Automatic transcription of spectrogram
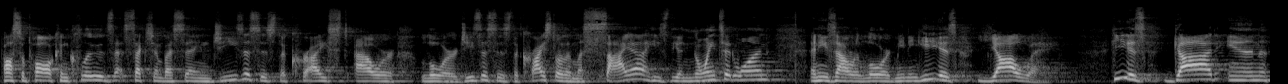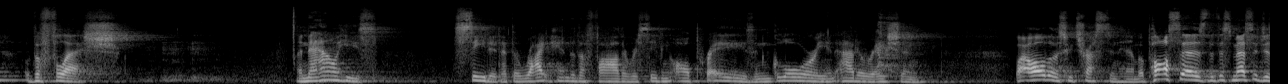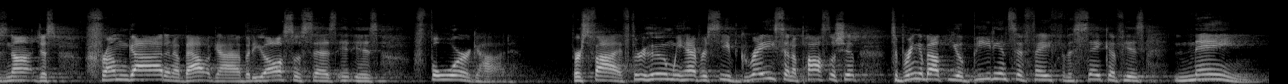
Apostle Paul concludes that section by saying, Jesus is the Christ our Lord. Jesus is the Christ or the Messiah. He's the anointed one, and he's our Lord, meaning he is Yahweh. He is God in the flesh. And now he's seated at the right hand of the Father, receiving all praise and glory and adoration by all those who trust in him. But Paul says that this message is not just from God and about God, but he also says it is for God. Verse 5 Through whom we have received grace and apostleship to bring about the obedience of faith for the sake of his name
